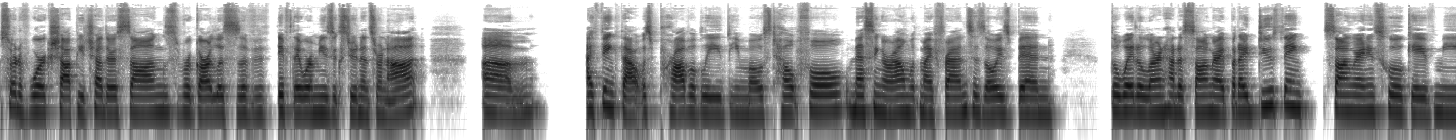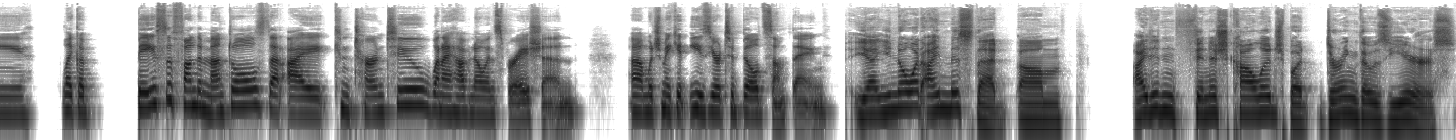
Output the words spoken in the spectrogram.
sort of workshop each other's songs, regardless of if, they were music students or not. Um, I think that was probably the most helpful. Messing around with my friends has always been the way to learn how to songwrite. But I do think songwriting school gave me like a base of fundamentals that I can turn to when I have no inspiration, um, which make it easier to build something. Yeah, you know what? I miss that. Um, I didn't finish college, but during those years,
